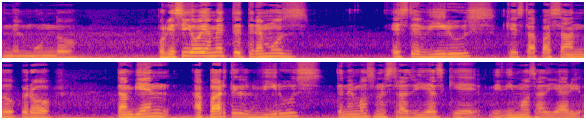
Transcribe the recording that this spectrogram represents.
en el mundo. Porque sí, obviamente tenemos este virus que está pasando, pero también aparte del virus tenemos nuestras vidas que vivimos a diario.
